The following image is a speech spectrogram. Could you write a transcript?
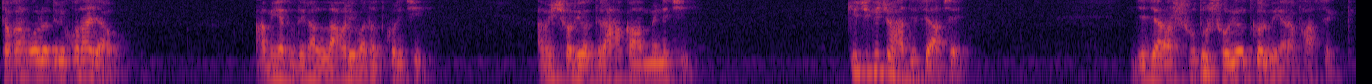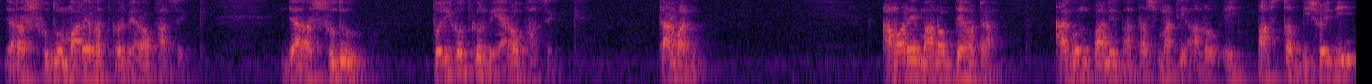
তখন বলবে, তুমি কোথায় যাও? আমি এতদিন আল্লাহর ইবাদত করেছি, আমি শরীয়তের হাকাম মেনেছি। কিছু কিছু হাদিসে আছে যে যারা শুধু শরীয়ত করবে, এরা ফাসেক। যারা শুধু মারেভাত করবে, এরাও ফাসেক। যারা শুধু তরিকত করবে, এরাও ফাসেক। তার মানে আমার এই মানব দেহটা আগুন, পানি, বাতাস, মাটি, আলো, এই পাঁচটা বিষয় দিয়ে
